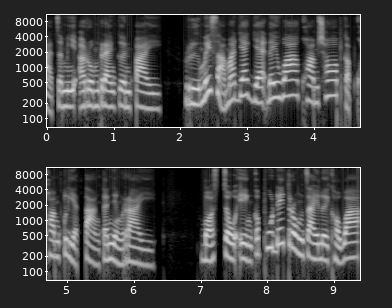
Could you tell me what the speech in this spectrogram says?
อาจจะมีอารมณ์แรงเกินไป หรือไม่สามารถแยกแยะได้ว่าความชอบกับความเกลียดต่างกันอย่างไร บอสโจเองก็พูดได้ตรงใจเลยค่ะว่า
